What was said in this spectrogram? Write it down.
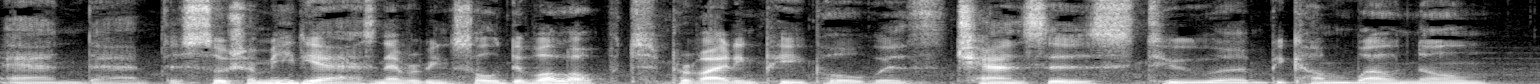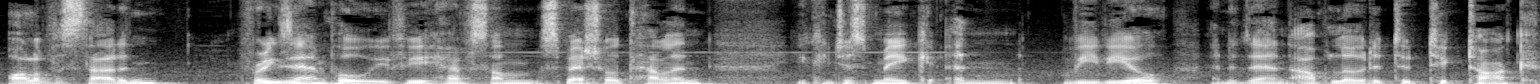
and uh, the social media has never been so developed, providing people with chances to uh, become well known all of a sudden. For example, if you have some special talent, you can just make a video and then upload it to TikTok.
